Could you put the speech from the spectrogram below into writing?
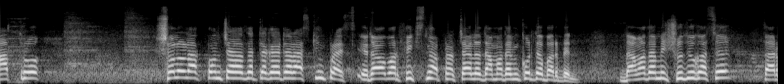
মাত্র ষোলো লাখ পঞ্চাশ হাজার টাকা। এটার আস্কিং প্রাইস এটা আবার ফিক্স না, আপনার চাইলে দামাদামি করতে পারবেন। দামাদামির সুযোগ আছে তার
